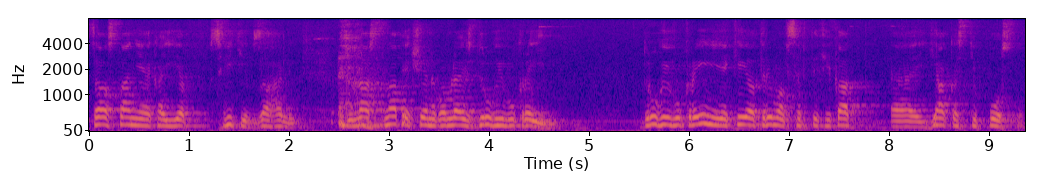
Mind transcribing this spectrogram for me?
Це остання, яка є в світі взагалі. І наш СНАП, якщо я не помиляюсь, другий в Україні. Другий в Україні, який отримав сертифікат е, якості послуг.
